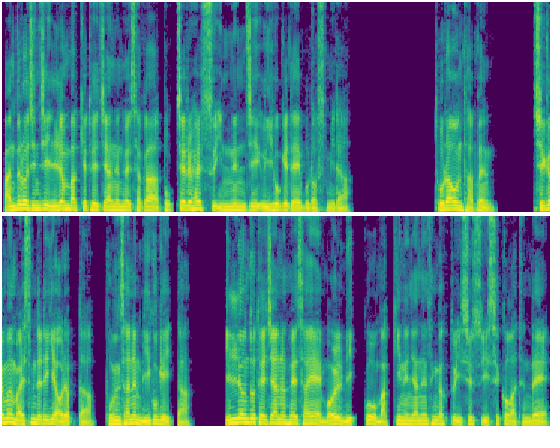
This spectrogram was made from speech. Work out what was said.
만들어진 지 1년밖에 되지 않은 회사가 복제를 할 수 있는지 의혹에 대해 물었습니다. 돌아온 답은 지금은 말씀드리기 어렵다. 본사는 미국에 있다. 1년도 되지 않은 회사에 뭘 믿고 맡기느냐는 생각도 있을 수 있을 것 같은데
